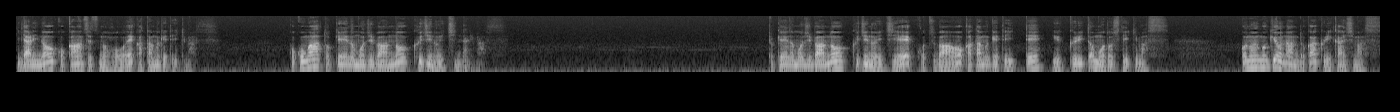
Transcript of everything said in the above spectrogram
左の股関節の方へ傾けていきます。ここが時計の文字盤の9時の位置になります。時計の文字盤の9時の位置へ骨盤を傾けていってゆっくりと戻していきます。この動きを何度か繰り返します。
